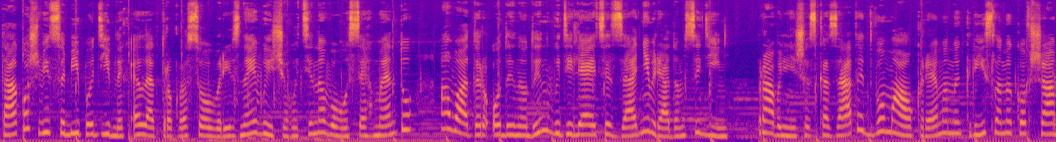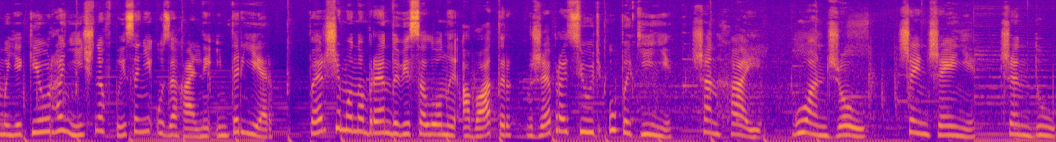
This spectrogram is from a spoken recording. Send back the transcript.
Також від собі подібних електрокросоверів з найвищого цінового сегменту Аватар 1.1 виділяється заднім рядом сидінь. Правильніше сказати, двома окремими кріслами-ковшами, які органічно вписані у загальний інтер'єр. Перші монобрендові салони Аватар вже працюють у Пекіні, Шанхаї, Гуанчжоу, Шенчжені, Ченду,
